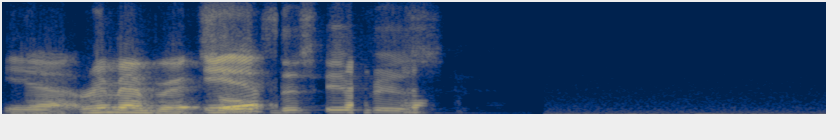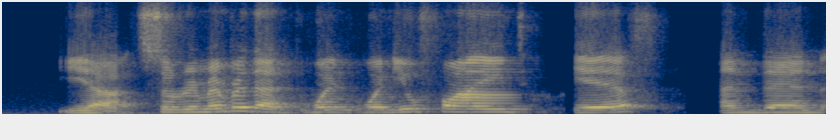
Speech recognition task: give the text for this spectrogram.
Yeah, remember, So if this if is Yeah. So remember that when when you find if and then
